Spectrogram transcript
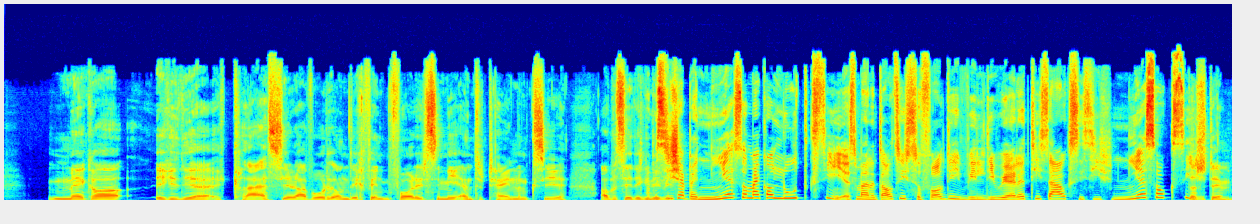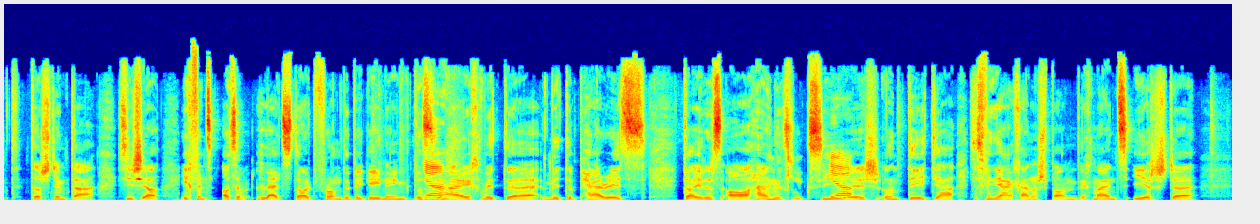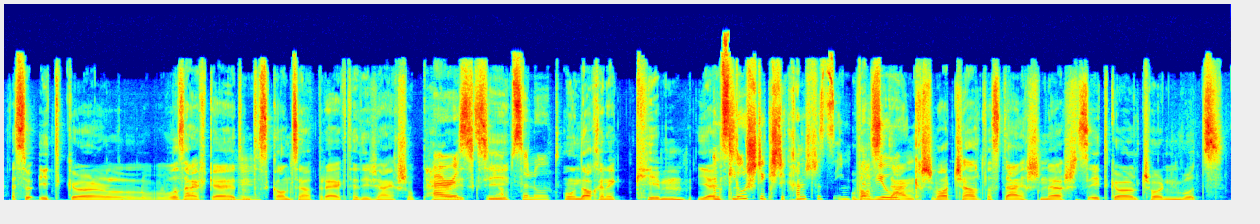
mega irgendwie classier auch geworden und ich finde, vorher war sie mehr Entertainment gewesen, aber sie hat irgendwie... Aber sie war eben nie so mega laut. Gewesen. Ich meine, das war so voll die wilde Reality-Sau. Sie war nie so. Gewesen. Das stimmt, das stimmt auch. Sie ist ja, ich finde also let's start from the beginning, dass Ja. sie eigentlich mit, äh, mit der Paris da ihres Anhängsel war Ja. und dort ja, das finde ich eigentlich auch noch spannend. Ich meine, das erste so It Girl, was es eigentlich gegeben hat und das Ganze auch geprägt hat, ist eigentlich schon Paris, Mhm. Paris, gewesen, absolut. Und nachher Kim Und jetzt. das Lustigste, kennst du das Was Interview? denkst du, warte schnell, was denkst du nächstes It Girl Jordan Woods?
